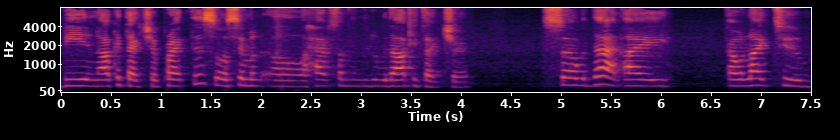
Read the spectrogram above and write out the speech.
be it an architecture practice or similar, or have something to do with architecture. So with that, I I would like to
